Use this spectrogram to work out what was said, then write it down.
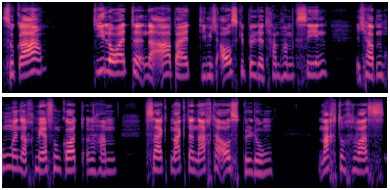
sogar die Leute in der Arbeit, die mich ausgebildet haben, haben gesehen, ich habe einen Hunger nach mehr von Gott und haben gesagt, Magda, nach der Ausbildung mach doch was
